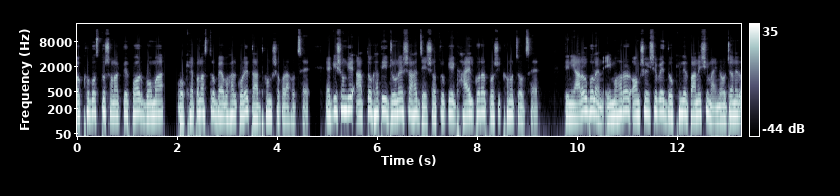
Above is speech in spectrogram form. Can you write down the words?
লক্ষ্যবস্তু শনাক্তের পর বোমা ও ক্ষেপণাস্ত্র ব্যবহার করে তা ধ্বংস করা হচ্ছে। একই সঙ্গে আত্মঘাতী ড্রোনের সাহায্যে শত্রুকে ঘায়েল করার প্রশিক্ষণও চলছে। তিনি আরও বলেন, এই মহড়ার অংশ হিসেবে দক্ষিণের পানিসীমায় নৌযানের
